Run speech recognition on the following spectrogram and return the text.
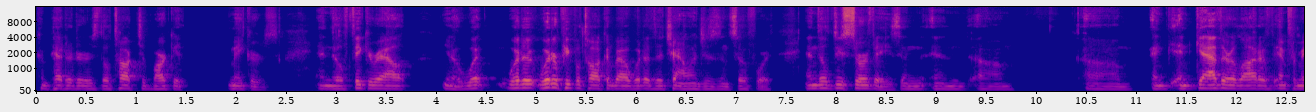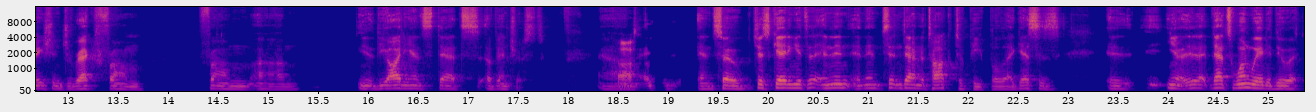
competitors. They'll talk to market makers, and they'll figure out you know what what are what are people talking about? What are the challenges and so forth. And they'll do surveys and and um, um, and, and gather a lot of information direct from from um, you know, the audience that's of interest. Um, awesome. and, and, so just getting it to, and then and then sitting down to talk to people, I guess is, is you know that's one way to do it.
